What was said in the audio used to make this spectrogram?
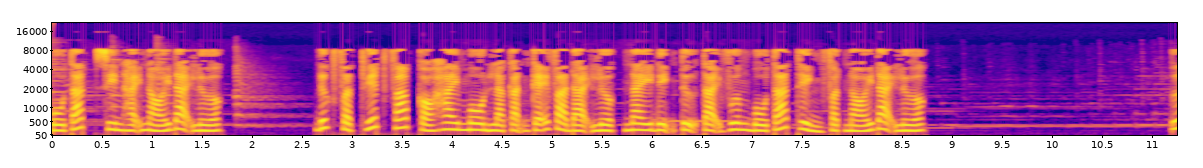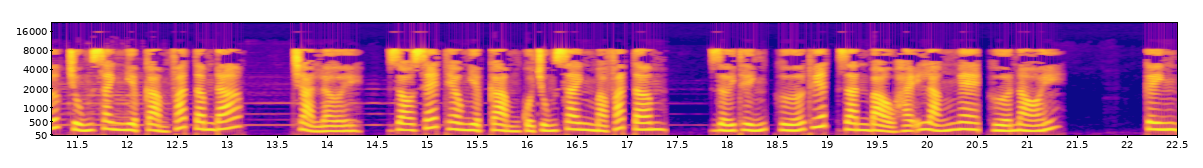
Bồ Tát, xin hãy nói đại lược. Đức Phật thuyết Pháp có hai môn là cặn kẽ và đại lược, nay định tự tại Vương Bồ Tát thỉnh Phật nói đại lược ước chúng sanh nghiệp cảm phát tâm đáp. Trả lời, do xét theo nghiệp cảm của chúng sanh mà phát tâm. Giới thính, hứa thuyết, gian bảo hãy lắng nghe, hứa nói. Kinh,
